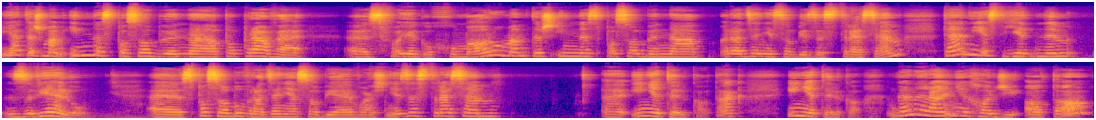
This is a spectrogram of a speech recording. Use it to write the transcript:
Ja też mam inne sposoby na poprawę e, swojego humoru, mam też inne sposoby na radzenie sobie ze stresem. Ten jest jednym z wielu. e, sposobów radzenia sobie właśnie ze stresem i nie tylko, tak? I nie tylko. Generalnie chodzi o to,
